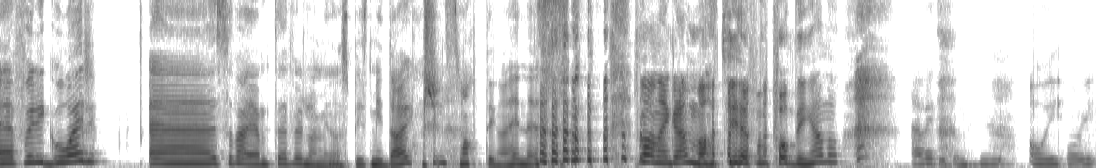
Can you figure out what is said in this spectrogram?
eh, for i går eh, så var jeg hjemme til foreldrene mine og spiste middag. Smattinga hennes. Faen, jeg glemmer at vi er på podding her nå. Jeg vet ikke om hun Oi. Oi.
